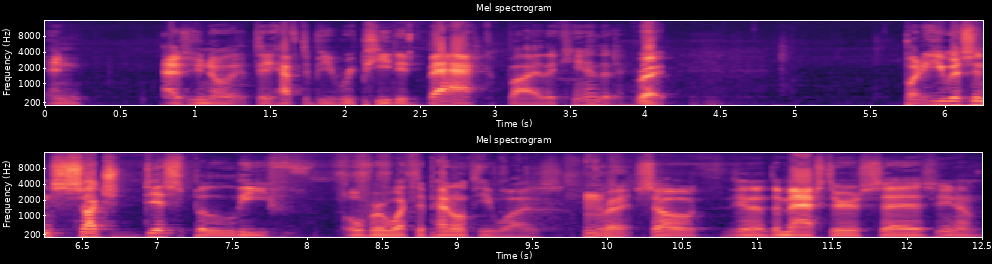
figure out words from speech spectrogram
And as you know, they have to be repeated back by the candidate Right. but he was in such disbelief over what the penalty was. Hmm. Right. So you know, the master says, you know,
